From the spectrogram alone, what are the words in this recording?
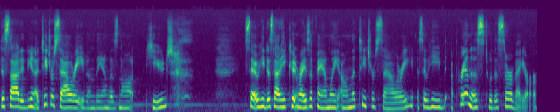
decided, you know, teacher's salary even then was not huge. so he decided he couldn't raise a family on the teacher's salary. So he apprenticed with a surveyor,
